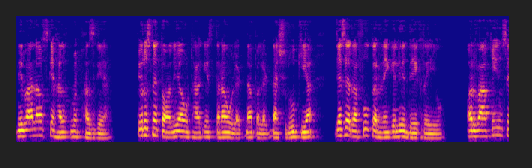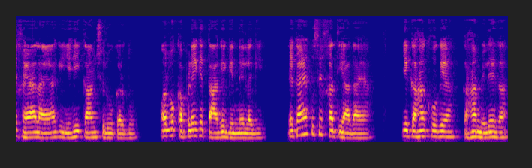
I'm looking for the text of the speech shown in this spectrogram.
نوالا اس کے حلق میں پھنس گیا۔ پھر اس نے تولیا اٹھا کے اس طرح الٹنا پلٹنا شروع کیا، جیسے رفو کرنے کے لیے دیکھ رہی ہو۔ اور واقعی اسے خیال آیا کہ یہی کام شروع کر دوں اور وہ کپڑے کے تاگے گننے لگی۔ اسے خط یاد آیا۔ یہ کہاں کھو گیا؟ کہاں ملے گا؟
